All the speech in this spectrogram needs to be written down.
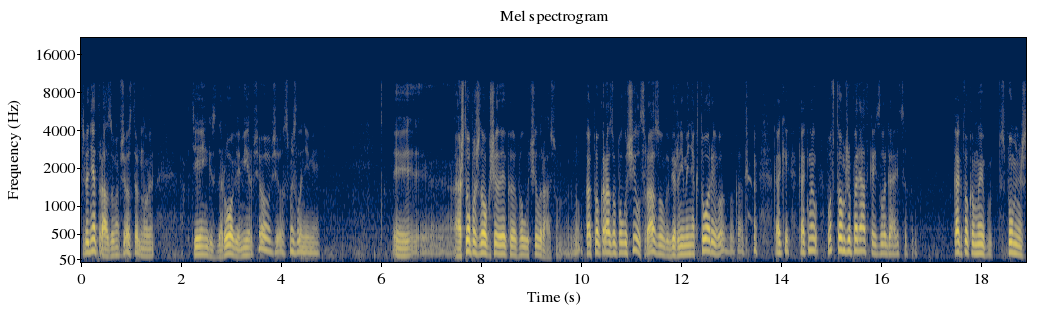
Если нет разума, все остальное, деньги, здоровье, мир, все, все смысла не имеет. И, а что после того, как человек получил разум? Ну, как только разум получил, сразу верни меня к Торе. Вот, ну, как, как, как мы, вот в том же порядке излагается тут. Как только мы вспомнишь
